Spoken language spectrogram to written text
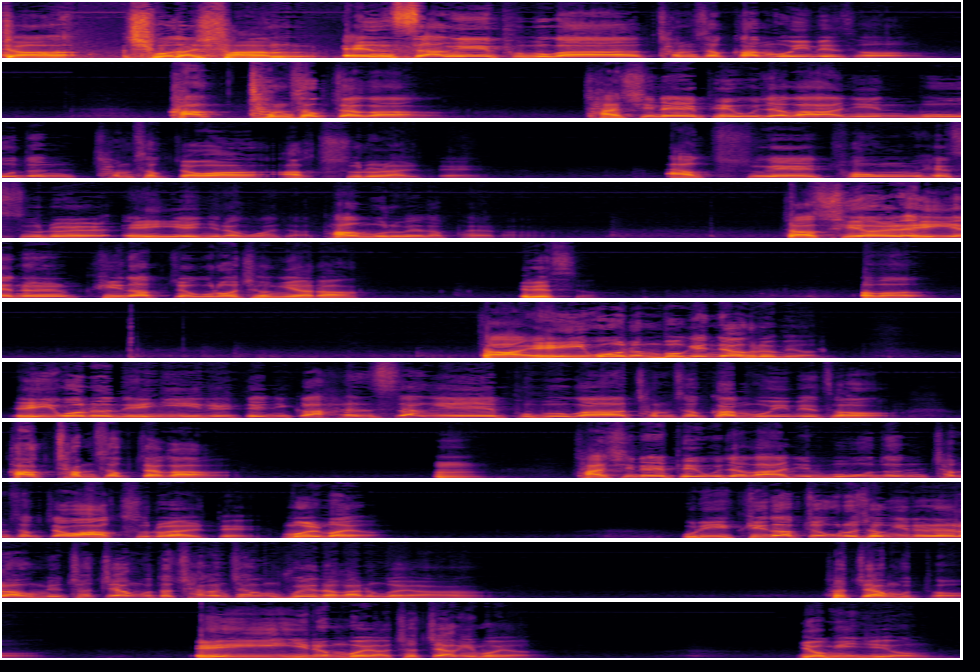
자, 15-3 N쌍의 부부가 참석한 모임에서 각 참석자가 자신의 배우자가 아닌 모든 참석자와 악수를 할 때 악수의 총 횟수를 AN이라고 하자. 다음 물음에 답하여라. 자, 수열 AN을 귀납적으로 정의하라. 이랬어. 봐봐. 자, A1은 뭐겠냐, 그러면. A1은 N이 이를 때니까 한 쌍의 부부가 참석한 모임에서 각 참석자가, 음, 자신의 배우자가 아닌 모든 참석자와 악수를 할 때, 뭐 얼마야? 우리 귀납적으로 정의를 해라. 그러면 첫째 항부터 차근차근 구해 나가는 거야. 첫째 항부터. A 이름 뭐야? 첫째 항이 뭐야? 0이지 0.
